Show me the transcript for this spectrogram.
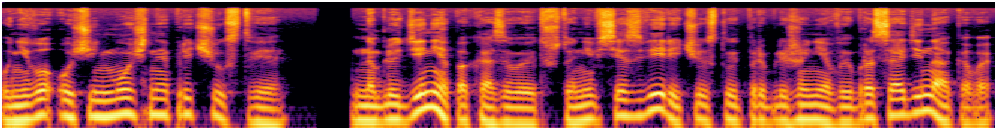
У него очень мощное предчувствие. Наблюдения показывают, что не все звери чувствуют приближение выброса одинаково.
